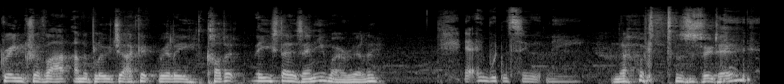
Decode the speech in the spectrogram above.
green cravat, and a blue jacket really cut it these days anywhere. Really. Yeah, it wouldn't suit me. No, it doesn't suit him.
